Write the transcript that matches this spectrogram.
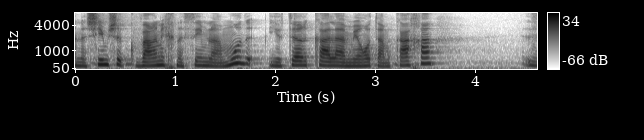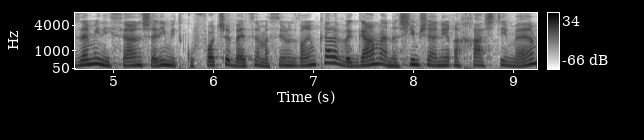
אנשים שכבר נכנסים לעמוד, יותר קל להמיר אותם ככה, זה מניסיון שלי, מתקופות שבעצם עשינו דברים כאלה, וגם אנשים שאני רכשתי מהם,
